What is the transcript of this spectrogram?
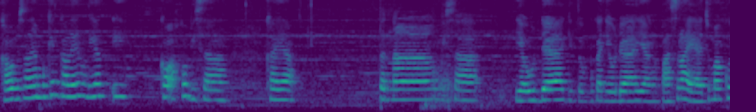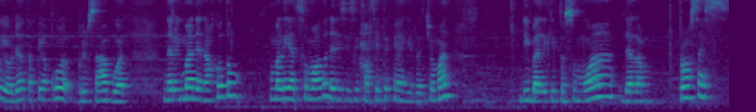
kalau misalnya mungkin kalian lihat ih kok aku bisa kayak tenang bisa ya udah gitu. Bukan ya udah yang pasrah ya cuma aku ya udah tapi aku berusaha buat nerima. Dan aku tuh melihat semua tuh dari sisi positifnya gitu. Cuman di balik itu semua dalam proses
